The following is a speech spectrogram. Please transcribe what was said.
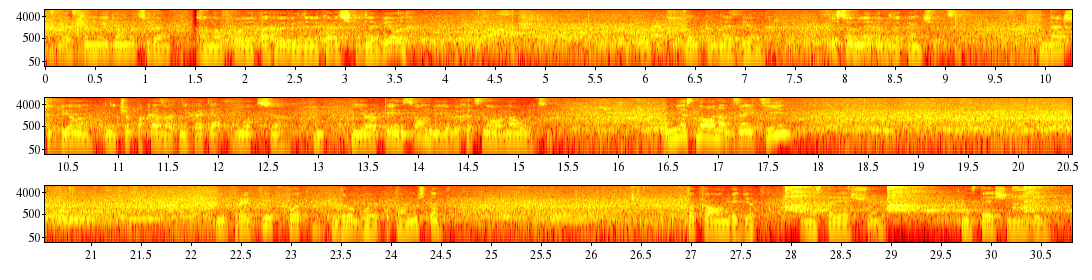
Соответственно, мы идем вот сюда. На входе так выглядели карточки для белых. Только для белых. И все на этом заканчивается. Дальше белым ничего показывать не хотят. Вот все. European Zombie и выход снова на улицу. И мне снова надо зайти и пройти вход другой, потому что только он ведет настоящую, настоящий музей.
